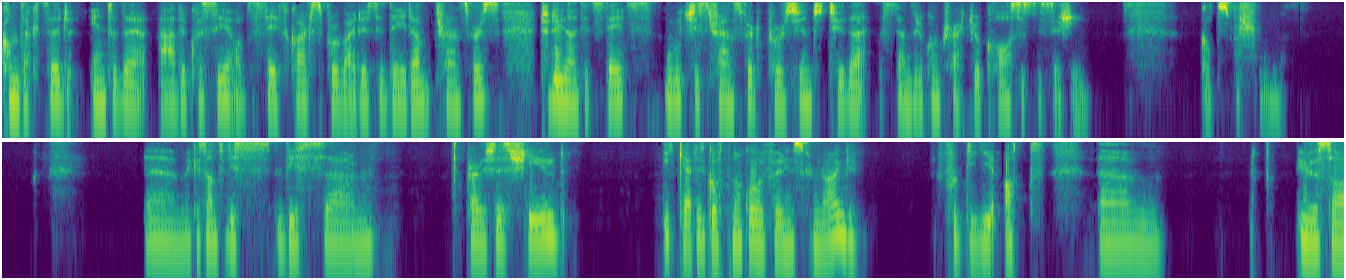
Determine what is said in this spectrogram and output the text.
conducted into the adequacy of the safeguards provided to data transfers to the United States, which is transferred pursuant to the standard contractual clauses decision? Godt spørsmål. Um, ikke sant? Hvis, hvis um, Privacy Shield ikke er et godt nok overføringsgrunnlag fordi at USA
